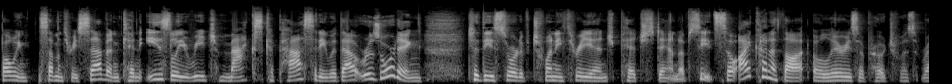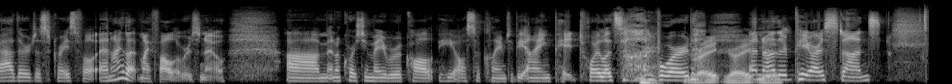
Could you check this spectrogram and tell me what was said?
Boeing 737 can easily reach max capacity without resorting to these sort of 23 inch pitch stand up seats. So I kind of thought O'Leary's approach was rather disgraceful, and I let my followers know. Um, and of course, you may recall he also claimed to be eyeing paid toilets on board right, right, and yes. other PR stunts.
